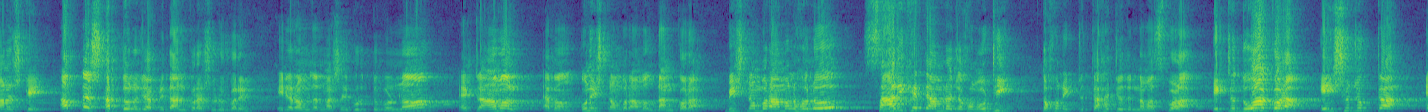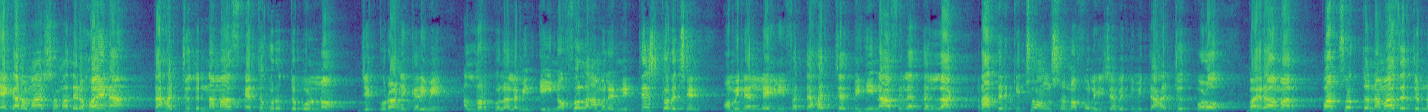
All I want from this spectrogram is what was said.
মানুষকে আপনার সাধ্য অনুযায়ী আপনি দান করা শুরু করেন। এটা রমজান মাসের গুরুত্বপূর্ণ একটা আমল এবং উনিশ নম্বর আমল দান করা। বিশ নম্বর আমল হলো, সারি খেতে আমরা যখন উঠি তখন একটু তাহাজ্জুদের নামাজ পড়া, একটু দোয়া করা, এই সুযোগটা এগারো মাস আমাদের হয় না। তাহাজ্জুদের নামাজ এত গুরুত্বপূর্ণ যে কোরআনে কারিমে আল্লাহ রাব্বুল আলামিন এই নফল আমলের নির্দেশ করেছেন, অমিনাল লাইলি বিহি নাফিলাতাল্লাক রাতের কিছু অংশ নফল হিসাবে তুমি তাহাজ্জুদ পড়ো। ভাইরা আমার, পাঁচ ওয়াক্ত নামাজের জন্য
